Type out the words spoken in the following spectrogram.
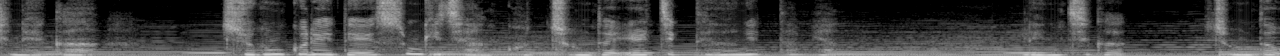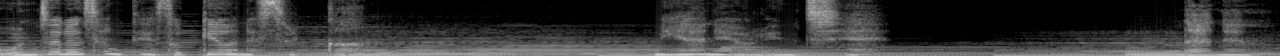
시 내가 죽음 꿀에 대해 숨기지 않고 좀 더 일찍 대응했다면 린지가 좀 더 온전한 상태에서 깨어났을까? 미안해요, 린지. 나는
